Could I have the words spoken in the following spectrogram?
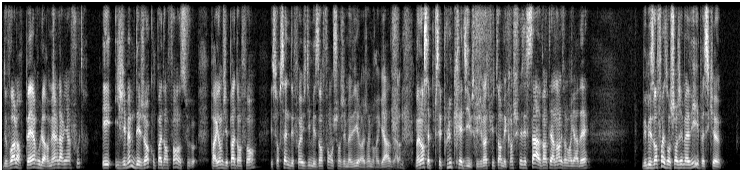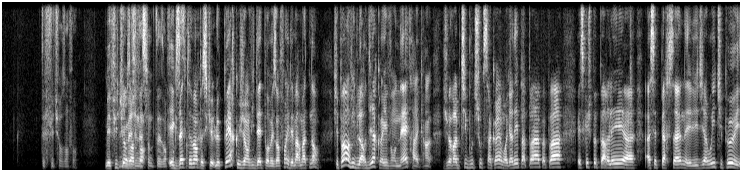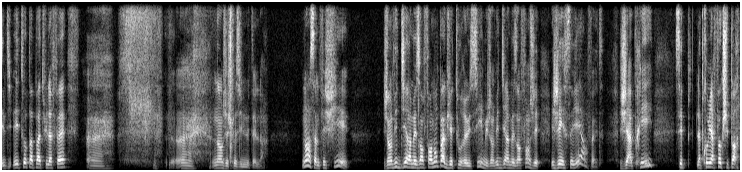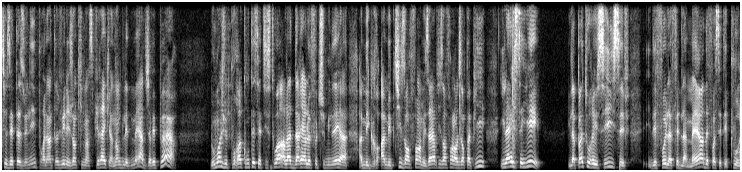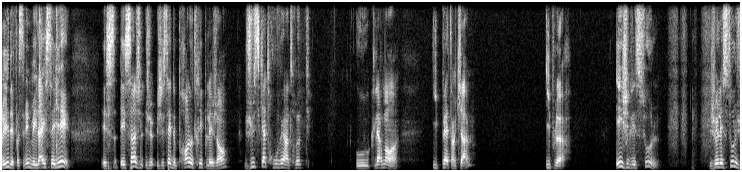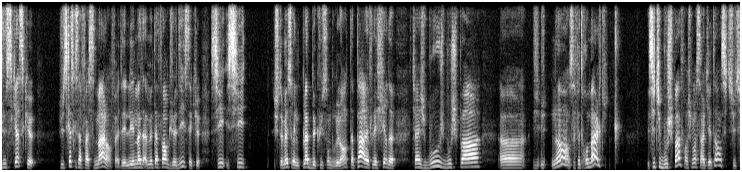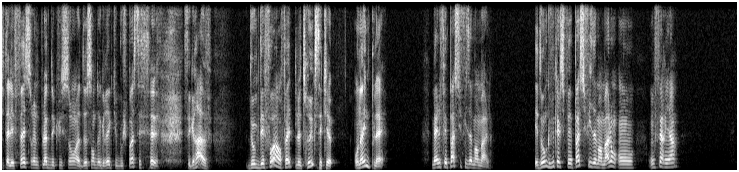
de voir leur père ou leur mère là rien foutre? Et j'ai même des gens qui n'ont pas d'enfants, par exemple, j'ai pas d'enfants, et sur scène, des fois, je dis, mes enfants ont changé ma vie, les gens me regardent. Alors, maintenant, c'est plus crédible, parce que j'ai 28 ans, mais quand je faisais ça à 21 ans, les gens me regardaient. Mais mes enfants, ils ont changé ma vie, parce que Tes futurs enfants. mes futurs enfants... L'imagination de tes enfants. Exactement, parce que le père que j'ai envie d'être pour mes enfants, il démarre maintenant. J'ai pas envie de leur dire quand ils vont naître, avec un- je vais avoir le petit bout de chou de 5 ans, ils vont me regarder, papa, papa, est-ce que je peux parler euh, à cette personne et lui dire oui, tu peux. Et, toi, papa, tu l'as fait? Euh, euh, Non, j'ai choisi le Nutella. Non, ça me fait chier. J'ai envie de dire à mes enfants, non pas que j'ai tout réussi, mais j'ai envie de dire à mes enfants, j'ai essayé en fait. J'ai appris. C'est la première fois que je suis parti aux États-Unis pour aller interviewer les gens qui m'inspiraient avec un anglais de merde, j'avais peur. Mais au moins, je vais pouvoir raconter cette histoire là derrière le feu de cheminée à, mes, à mes petits-enfants, à mes arrière-petits-enfants, en leur disant Papy, il a essayé. Il n'a pas tout réussi. il des fois, il a fait de la merde, des fois, c'était pourri, des fois, c'est nul, mais il a essayé. Et, ça, je- je- j'essaye de prendre au triple les gens jusqu'à trouver un truc où, clairement, hein, ils pètent un câble, ils pleurent, et je les saoule. Je les saoule jusqu'à ce que jusqu'à ce que ça fasse mal en fait. Et les métaphores que je dis, c'est que si, si je te mets sur une plaque de cuisson brûlante, t'as pas à réfléchir de tiens, je bouge, je bouge pas. euh, non, ça fait trop mal. Et si tu bouges pas, franchement, c'est inquiétant. Si tu si as les fesses sur une plaque de cuisson à 200 degrés et que tu bouges pas, c'est grave. Donc, des fois, en fait, le truc, c'est que on a une plaie, mais elle fait pas suffisamment mal. Et donc, vu qu'elle se fait pas suffisamment mal, on, on, fait rien.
